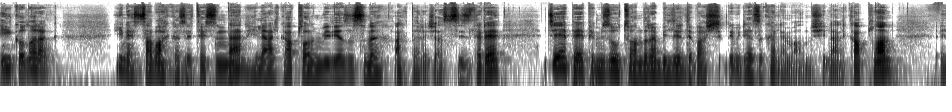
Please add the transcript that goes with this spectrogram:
İlk olarak yine Sabah gazetesinden Hilal Kaplan'ın bir yazısını aktaracağız sizlere. CHP hepimizi utandırabilirdi başlıklı bir yazı kalemi almış Hilal Kaplan. Ee,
